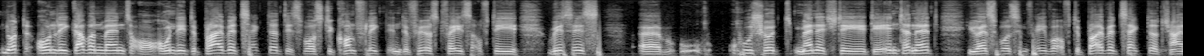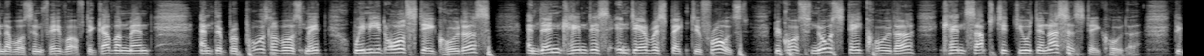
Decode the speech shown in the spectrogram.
Not only government or only the private sector. This was the conflict in the first phase of the WSIS. Uh, who should manage the, the internet. US was in favor of the private sector, China was in favor of the government, and the proposal was made, we need all stakeholders, and then came this in their respective roles, because no stakeholder can substitute another stakeholder. The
